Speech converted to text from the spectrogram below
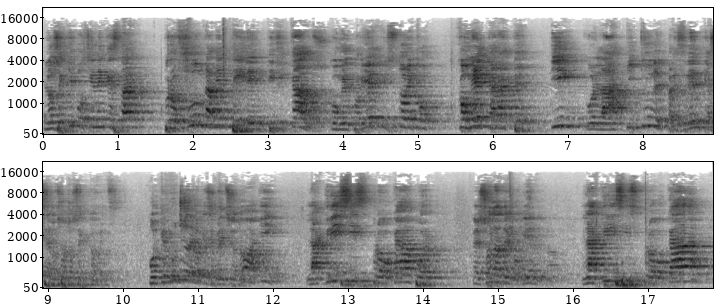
Los equipos tienen que estar profundamente identificados con el proyecto histórico, con el carácter y con la actitud del presidente hacia los otros sectores. Porque mucho de lo que se mencionó aquí, la crisis provocada por personas del gobierno. La crisis provocada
